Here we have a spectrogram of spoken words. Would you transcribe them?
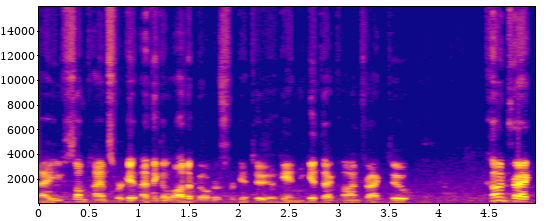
I sometimes forget, and I think a lot of builders forget too. Again, you get that contract too. Contract.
